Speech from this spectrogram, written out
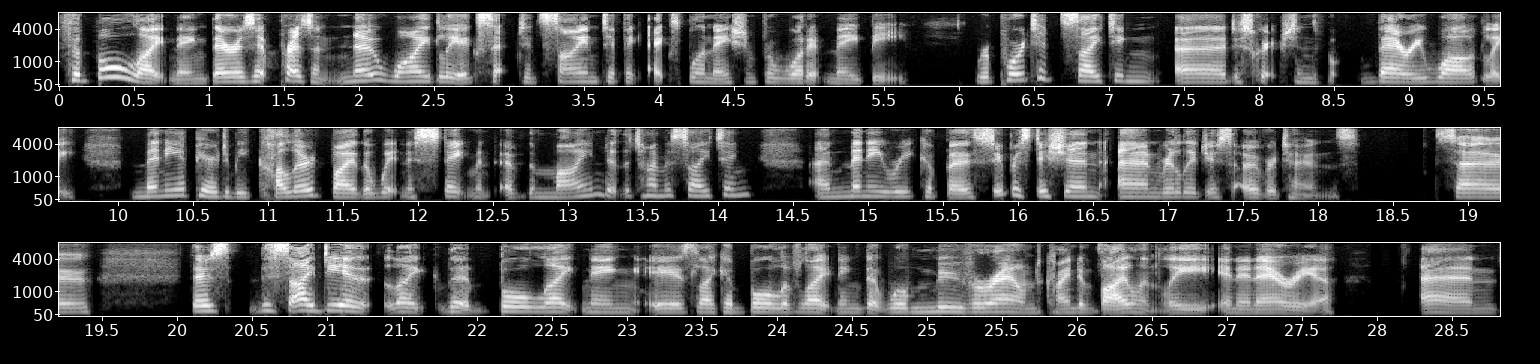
For ball lightning, there is at present no widely accepted scientific explanation for what it may be. Reported sighting uh, descriptions vary wildly. Many appear to be colored by the witness statement of the mind at the time of sighting, and many reek of both superstition and religious overtones. So there's this idea like that ball lightning is like a ball of lightning that will move around kind of violently in an area and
